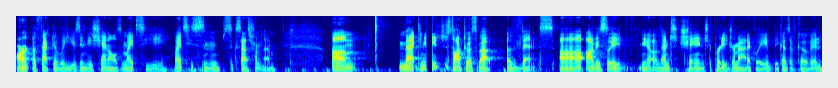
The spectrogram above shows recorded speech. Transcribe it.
aren't effectively using these channels might see might see some success from them. Um, Matt, can you just talk to us about events? Uh, obviously, you know events changed pretty dramatically because of COVID,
